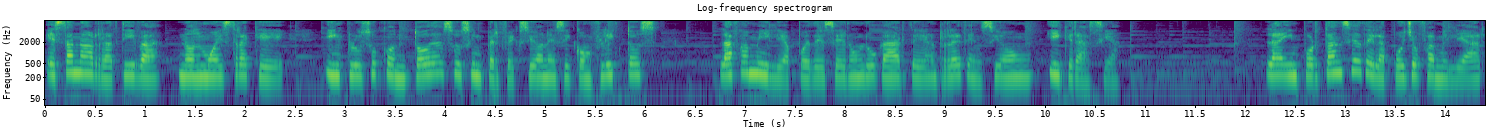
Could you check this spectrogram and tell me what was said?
Esta narrativa nos muestra que, incluso con todas sus imperfecciones y conflictos, la familia puede ser un lugar de redención y gracia. La importancia del apoyo familiar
